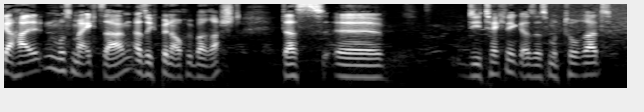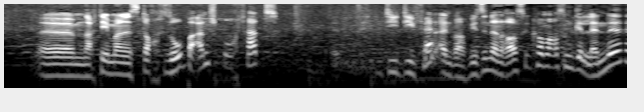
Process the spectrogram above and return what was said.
gehalten, muss man echt sagen. Also ich bin auch überrascht, dass äh, die Technik, also das Motorrad, äh, nachdem man es doch so beansprucht hat, die, die fährt einfach. Wir sind dann rausgekommen aus dem Gelände.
